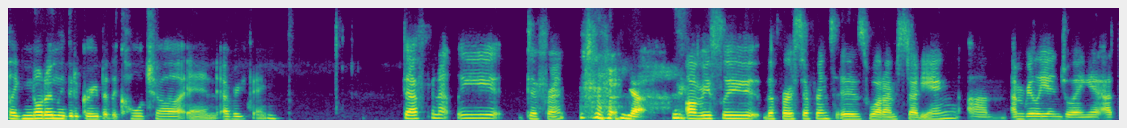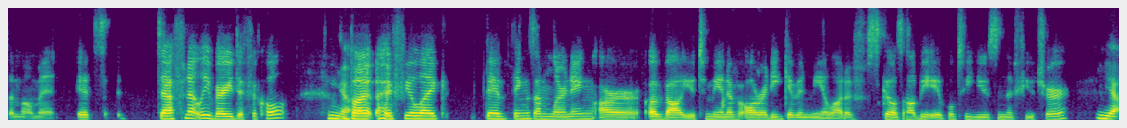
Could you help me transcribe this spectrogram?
like not only the degree but the culture and everything. Definitely different. yeah. Obviously, the first difference is what I'm studying. Um, I'm really enjoying it at the moment. It's definitely very difficult, yeah. but I feel like the things I'm learning are of value to me and have already given me a lot of skills I'll be able to use in the future. Yeah.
